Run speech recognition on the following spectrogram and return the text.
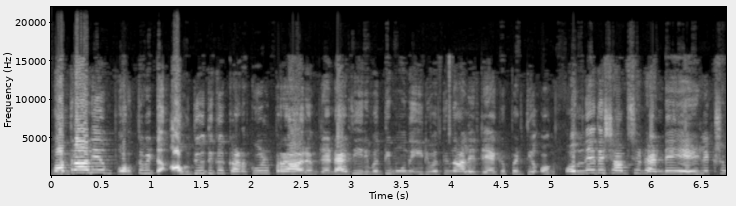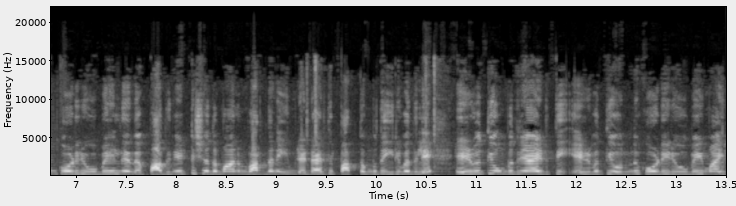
മന്ത്രാലയം പുറത്തുവിട്ട ഔദ്യോഗിക കണക്കുകൾ പ്രകാരം രണ്ടായിരത്തി ഇരുപത്തി മൂന്ന് ഇരുപത്തിനാലിൽ രേഖപ്പെടുത്തിയ ഒന്നേ ദശാംശം രണ്ട് ഏഴ് ലക്ഷം കോടി രൂപയിൽ നിന്ന് പതിനെട്ട് ശതമാനം വർധനയും രണ്ടായിരത്തി പത്തൊമ്പത് ഇരുപതിലെ എഴുപത്തി ഒമ്പതിനായിരത്തി എഴുപത്തി ഒന്ന് കോടി രൂപയുമായി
